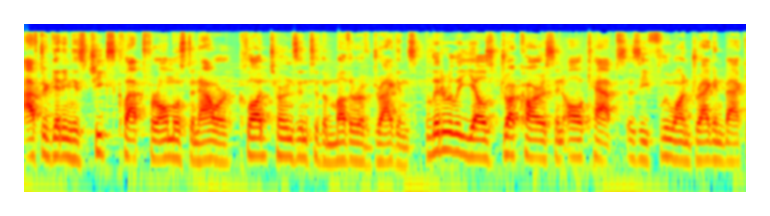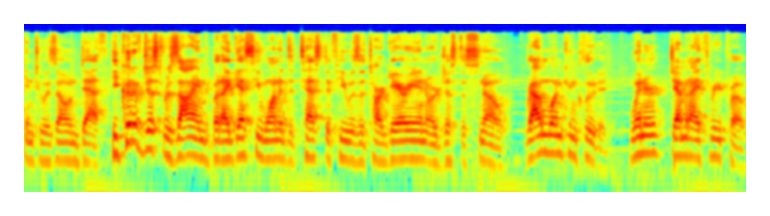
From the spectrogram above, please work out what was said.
After getting his cheeks clapped for almost an hour, Claude turns into the mother of dragons. Literally yells Dracarys in all caps as he flew on Dragonback into his own death. He could have just resigned, but I guess he wanted to test if he was a Targaryen or just a Snow. Round 1 concluded. Winner, Gemini 3 Pro.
